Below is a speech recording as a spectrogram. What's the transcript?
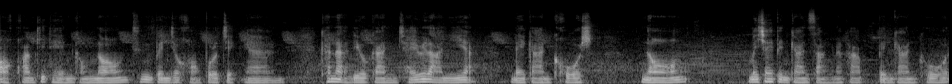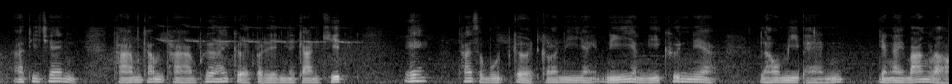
ออกความคิดเห็นของน้อง ซึ่งเป็นเจ้าของโปรเจกต์งาน ขณะเดียวกันใช้เวลานี้ในการโค้ชน้อง ไม่ใช่เป็นการสั่งนะครับ เป็นการโค้ดอาทิเช่น ถามคำถามเพื่อให้เกิดประเด็นในการคิด เอ๊ะ ถ้าสมมติเกิดกรณีอย่างนี้อย่างนี้ขึ้นเนี่ย เรามีแผนยังไงบ้างเหรอ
